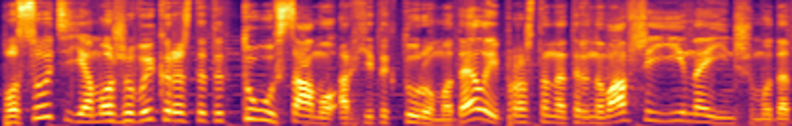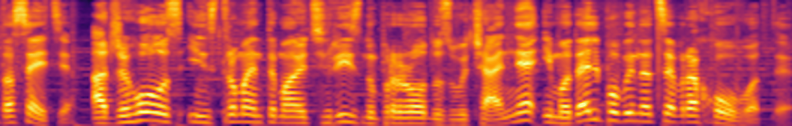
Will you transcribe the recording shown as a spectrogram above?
По суті, я можу використати ту саму архітектуру моделей, просто натренувавши її на іншому датасеті. Адже голос і інструменти мають різну природу звучання, і модель повинна це враховувати.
